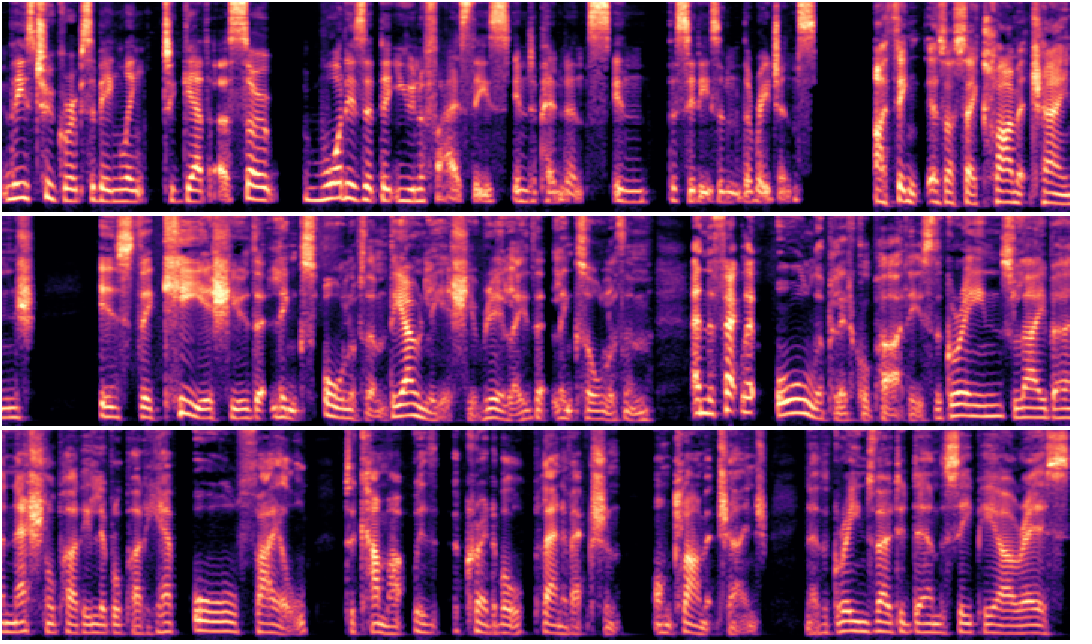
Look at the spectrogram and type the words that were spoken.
these two groups are being linked together. So, what is it that unifies these independents in the cities and the regions? I think, as I say, climate change is the key issue that links all of them, the only issue really that links all of them. And the fact that all the political parties, the Greens, Labor, National Party, Liberal Party, have all failed to come up with a credible plan of action on climate change. Know, the Greens voted down the CPRS,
